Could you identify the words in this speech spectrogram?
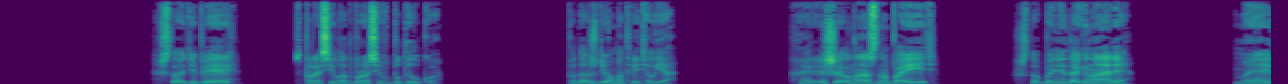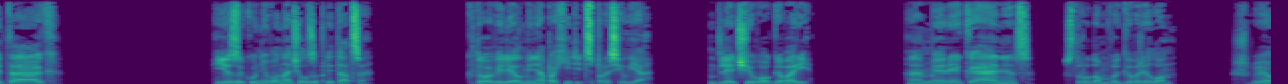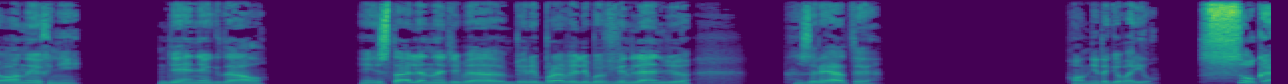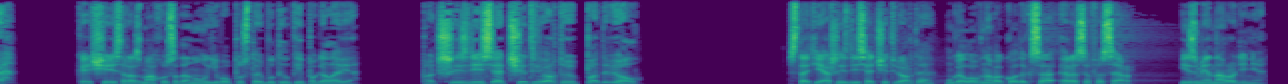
«Что теперь?» — спросил, отбросив бутылку. «Подождем», — ответил я. «Решил нас напоить, чтобы не догнали? Мы и так...» Язык у него начал заплетаться. «Кто велел меня похитить?» — спросил я. «Для чего? Говори». «Американец», — с трудом выговорил он. «Шпион ихний. Денег дал. И Сталина тебя переправили бы в Финляндию. Зря ты. Он не договорил. «Сука!» Кощей с размаху саданул его пустой бутылкой по голове. «Под шестьдесят четвертую подвел!» Статья 64 Уголовного кодекса РСФСР «Измена Родине»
